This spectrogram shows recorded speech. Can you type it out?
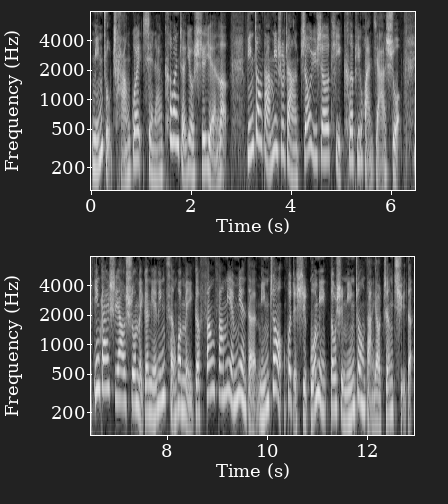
民主常规。显然柯文哲又失言了。民众党秘书长周瑜修替柯批缓颊说，应该是要说每个年龄层或每一个方方面面的民众或者是国民都是民众党要争取的。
